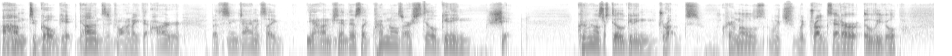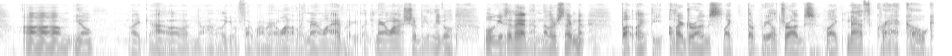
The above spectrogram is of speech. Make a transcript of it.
um, to go get guns. If you want to make that harder, but at the same time, it's like you gotta understand this: like criminals are still getting shit. Criminals are still getting drugs. Criminals, which with drugs that are illegal, um, you know, like I don't you know, I don't really give a fuck about marijuana. Like marijuana, everybody like marijuana should be legal. We'll get to that in another segment. But like the other drugs, like the real drugs, like meth, crack, coke,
